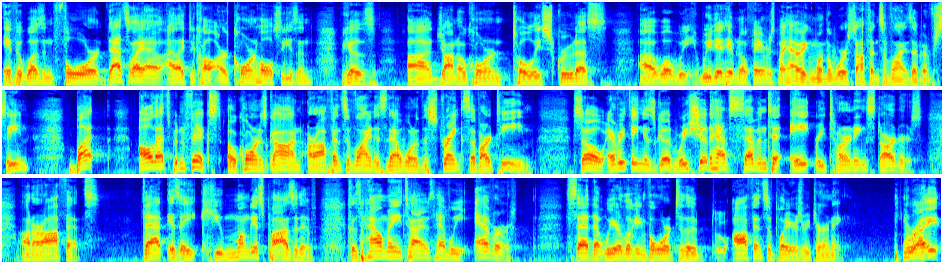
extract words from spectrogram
If it wasn't for that's why I, I like to call our cornhole season because uh, John O'Korn totally screwed us. Uh, well, we, we did him no favors by having one of the worst offensive lines I've ever seen. But all that's been fixed. O'Korn is gone. Our offensive line is now one of the strengths of our team. So everything is good. We should have seven to eight returning starters on our offense. That is a humongous positive. Because how many times have we ever said that we are looking forward to the offensive players returning? right?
